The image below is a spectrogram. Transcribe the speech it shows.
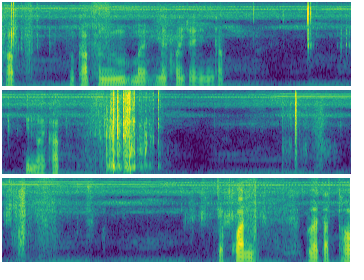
ครับดูครับมันไม่ไม่ค่อยจะเห็นครับ นิดหน่อยครับ จะควันเพื่อตัดท่อ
